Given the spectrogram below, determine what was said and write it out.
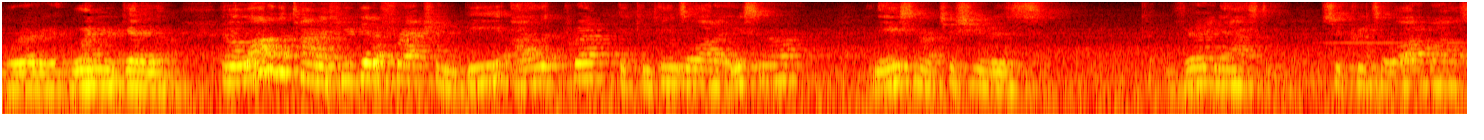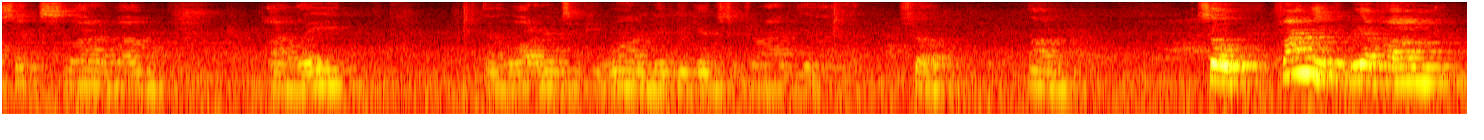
wherever when you're getting them. And a lot of the time, if you get a fraction B islet prep, it contains a lot of acinar, and the acinar tissue is very nasty. Secretes a lot of IL six, a lot of um, IL eight, and a lot of MCP1, and it begins to drive the islet. So, um, so finally, we have um,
